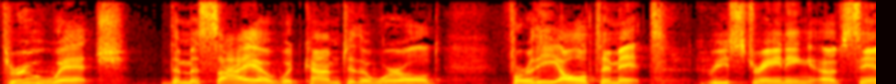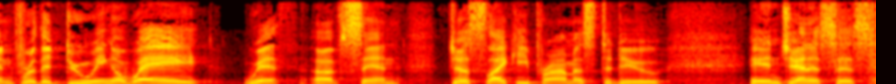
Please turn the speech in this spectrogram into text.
through which the Messiah would come to the world for the ultimate restraining of sin, for the doing away with of sin, just like he promised to do in Genesis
